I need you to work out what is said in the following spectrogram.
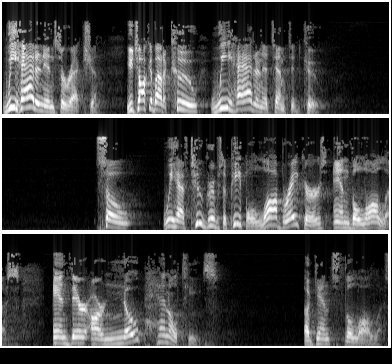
We had an insurrection. You talk about a coup. We had an attempted coup. So we have two groups of people, lawbreakers and the lawless. And there are no penalties against the lawless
